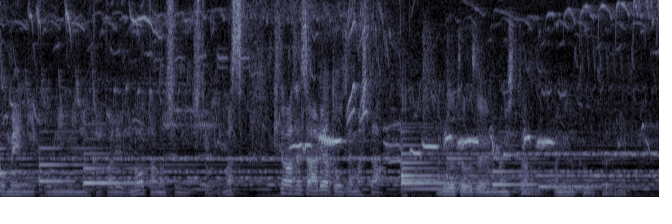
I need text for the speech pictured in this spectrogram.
お目にお耳にかかれるのを楽しみにしております。北川先生ありがとうございました。ありがとうございました。ありがとうございます。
